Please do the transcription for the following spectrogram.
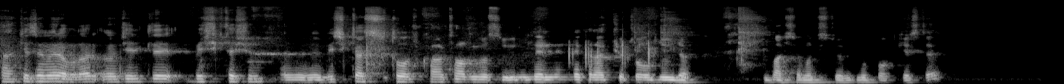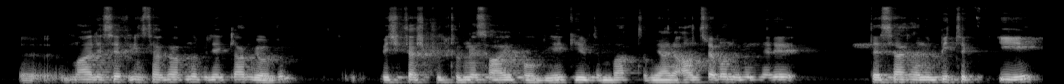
Herkese merhabalar. Öncelikle Beşiktaş'ın e, Beşiktaş Store Kartal Yuvası ürünlerinin ne kadar kötü olduğuyla başlamak istiyorum bu podcast'te. E, maalesef Instagram'da bir reklam gördüm. Beşiktaş kültürüne sahip ol diye girdim baktım. Yani antrenman ürünleri desen hani bir tık iyi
